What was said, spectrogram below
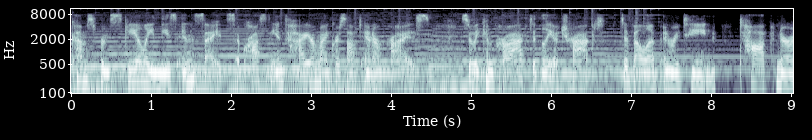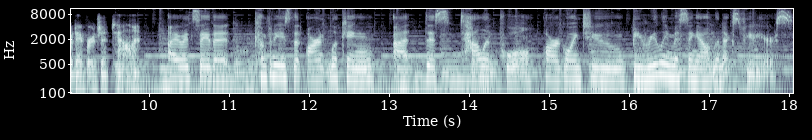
comes from scaling these insights across the entire Microsoft enterprise so we can proactively attract, develop, and retain top neurodivergent talent. I would say that companies that aren't looking at this talent pool are going to be really missing out in the next few years.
